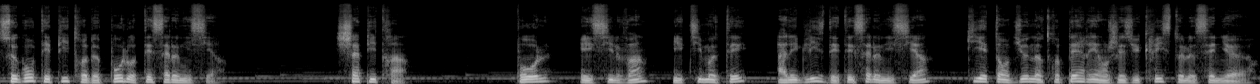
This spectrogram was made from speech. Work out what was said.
Second épître de Paul aux Thessaloniciens. Chapitre 1. Paul, et Sylvain, et Timothée, à l'église des Thessaloniciens, qui est en Dieu notre Père et en Jésus-Christ le Seigneur,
